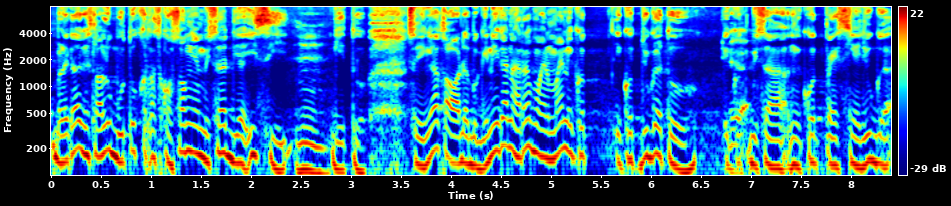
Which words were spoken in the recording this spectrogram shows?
balik lagi selalu butuh kertas kosong yang bisa dia isi gitu. Sehingga kalau ada begini kan akhirnya pemain-pemain ikut ikut juga tuh. Ikut Iya. bisa ngikut pace-nya juga.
